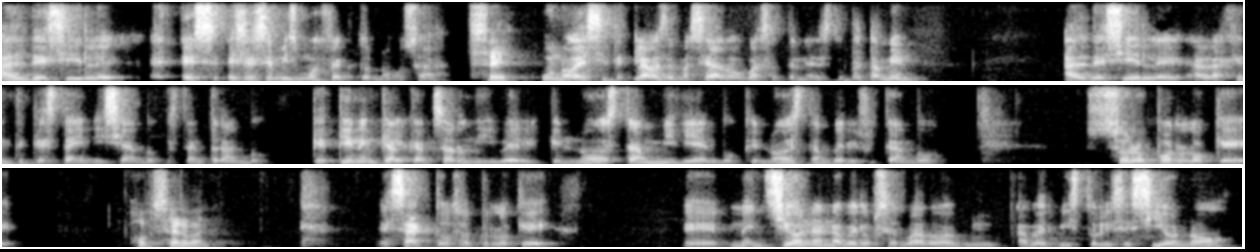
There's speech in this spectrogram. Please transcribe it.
al decirle, es, es, ese mismo efecto, ¿no? O sea, sí. uno es, si te clavas demasiado, vas a tener esto, pero también al decirle a la gente que está iniciando, que está entrando, que tienen que alcanzar un nivel, que no están midiendo, que no están verificando, solo por lo que... Observan. Exacto, o sea, por lo que eh, mencionan haber observado, haber, visto, le dice sí o no,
